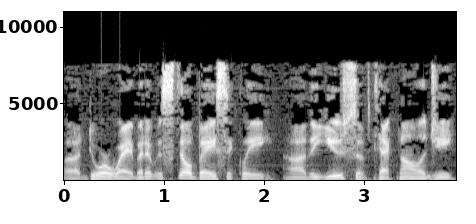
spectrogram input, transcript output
uh, doorway. But it was still basically uh, the use of technology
